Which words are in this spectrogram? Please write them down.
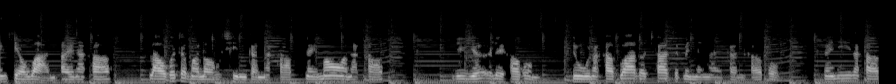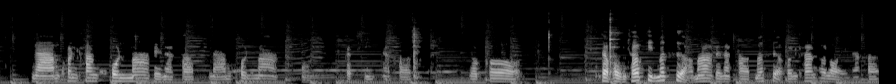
งเขียวหวานไปนะครับ เราก็จะมาลองชิมกันนะครับ ในหม้อนะครับเยอะๆเลยครับผมดูนะครับว่ารสชาติจะเป็นยังไงกันครับผมในนี้นะครับ น้ำค่อนข้างข้นมากเลยนะครับ น้ำข้นมากของกะทินะครับ แล้วก็แต่ผมชอบกินมะเขือมากเลยนะครับมะเขือค่อนข้างอร่อยนะครับ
